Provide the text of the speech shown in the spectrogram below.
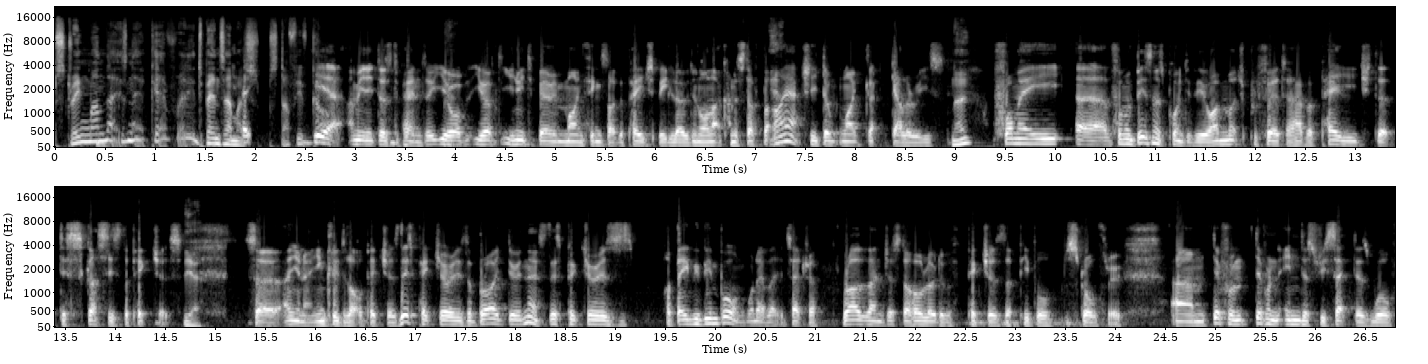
string one that isn't it? Kev? Really it depends how much it, stuff you've got. Yeah, I mean it does depend. You you have you need to bear in mind things like the page speed load and all that kind of stuff. But yeah. I actually don't like galleries. No. From a uh, from a business point of view, I much prefer to have a page that discusses the pictures. Yeah. So uh, you know, includes a lot of pictures. This picture is a bride doing this. This picture is a baby being born, whatever, etc. Rather than just a whole load of pictures that people scroll through. Um, different different industry sectors will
